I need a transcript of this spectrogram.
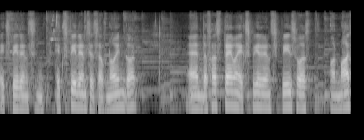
experiencing experiences of knowing God. And the first time I experienced peace was on March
